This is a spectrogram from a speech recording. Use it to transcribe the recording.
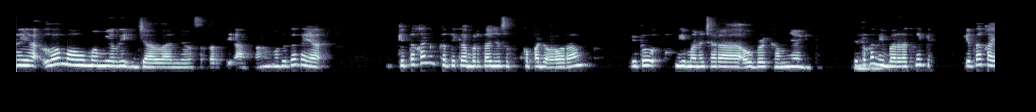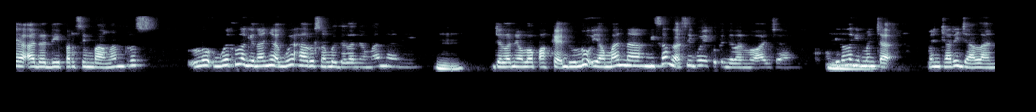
kayak lo mau memilih jalan yang seperti apa? Maksudnya kayak kita kan ketika bertanya kepada orang itu gimana cara overcome-nya gitu. Hmm. Itu kan hmm. ibaratnya kita kayak ada di persimpangan terus lu gue tuh lagi nanya gue harus ambil jalan yang mana nih. Hmm. Jalan yang lo pakai dulu yang mana? Bisa nggak sih gue ikutin jalan lo aja? Kita hmm. lagi menca mencari jalan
